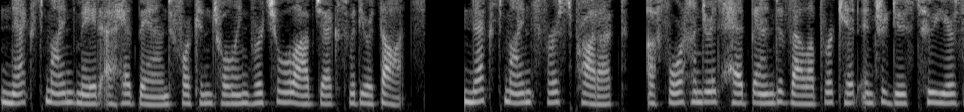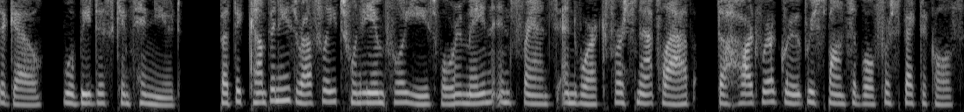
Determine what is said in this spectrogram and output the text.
NextMind made a headband for controlling virtual objects with your thoughts. NextMind's first product, a 400 headband developer kit introduced two years ago, will be discontinued. But the company's roughly 20 employees will remain in France and work for SnapLab, the hardware group responsible for Spectacles,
